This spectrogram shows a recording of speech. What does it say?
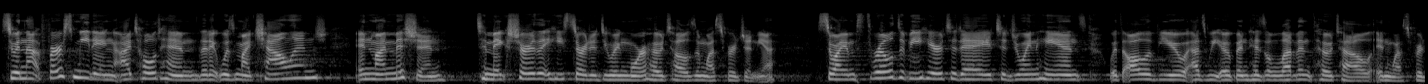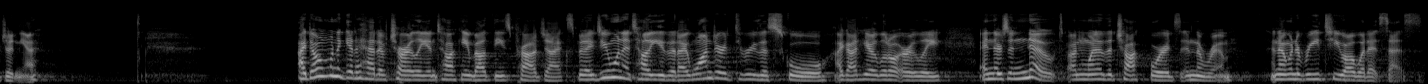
So in that first meeting, I told him that it was my challenge and my mission to make sure that he started doing more hotels in West Virginia. So I am thrilled to be here today to join hands with all of you as we open his 11th hotel in West Virginia. I don't want to get ahead of Charlie in talking about these projects, but I do want to tell you that I wandered through the school. I got here a little early, and there's a note on one of the chalkboards in the room, and I want to read to you all what it says.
